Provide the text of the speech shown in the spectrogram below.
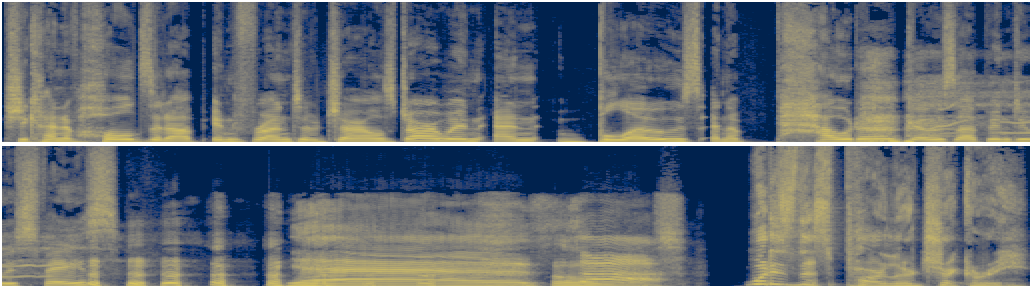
She kind of holds it up in front of Charles Darwin and blows, and a powder goes up into his face. Yes. Oh, Ah. yes. What is this parlor trickery?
